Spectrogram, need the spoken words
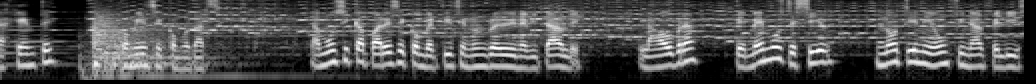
La gente comienza a incomodarse. La música parece convertirse en un ruido inevitable. La obra, tememos decir, no tiene un final feliz.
